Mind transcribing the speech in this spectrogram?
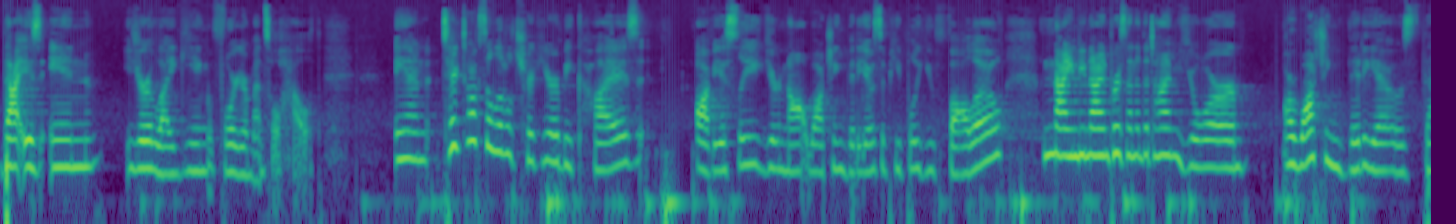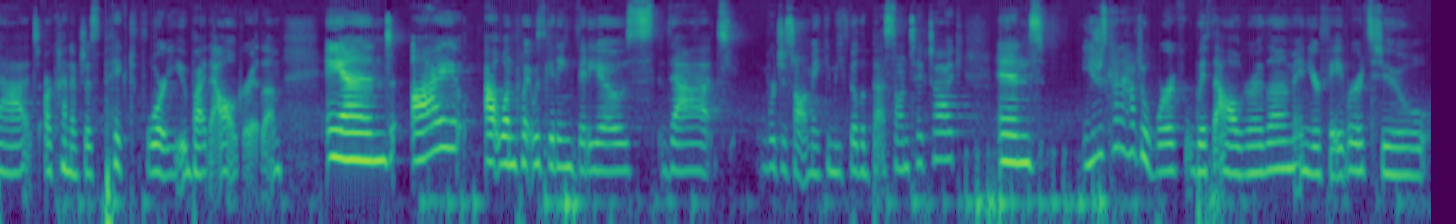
that is in your liking for your mental health. And TikTok's a little trickier because obviously you're not watching videos of people you follow. 99% of the time you're are watching videos that are kind of just picked for you by the algorithm. And I at one point was getting videos that were just not making me feel the best on TikTok and you just kind of have to work with algorithm in your favor to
